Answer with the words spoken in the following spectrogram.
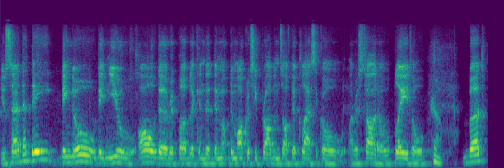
you said that they they know they knew all the republic and the dem- democracy problems of the classical aristotle plato yeah. but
